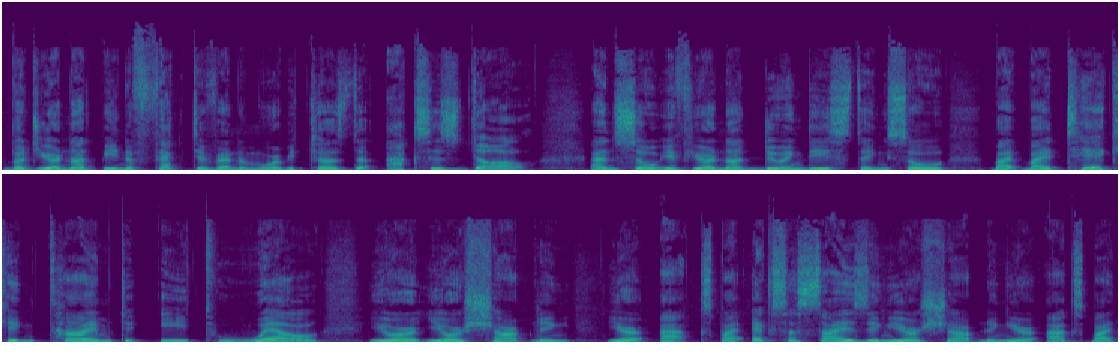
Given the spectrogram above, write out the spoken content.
but you're not being effective anymore because the axe is dull. And so if you're not doing these things, so by, by taking time to eat well, you're, you're sharpening your axe. By exercising, you're sharpening your axe. By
